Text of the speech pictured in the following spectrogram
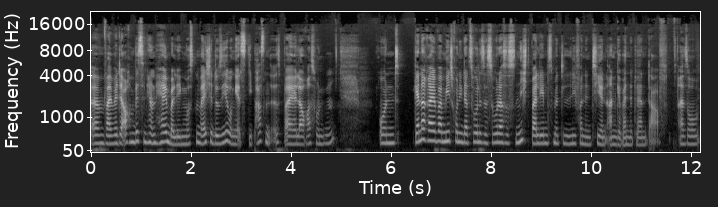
ähm, weil wir da auch ein bisschen hin und her überlegen mussten, welche Dosierung jetzt die passend ist bei Lauras Hunden. Und generell bei Metronidazol ist es so, dass es nicht bei lebensmittelliefernden Tieren angewendet werden darf. Also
